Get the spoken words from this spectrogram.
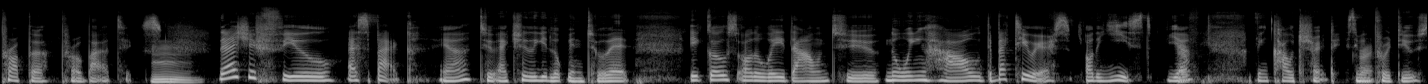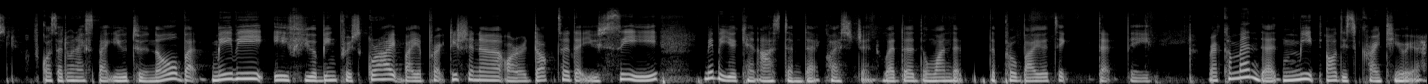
proper probiotics. Hmm. There are actually few aspects, yeah, to actually look into it. It goes all the way down to knowing how the bacteria or the yeast, yeah, being cultured, is being Right. produced. Of course, I don't expect you to know, but maybe if you're being prescribed by a practitioner or a doctor that you see, maybe you can ask them that question whether the one that the probiotic that they recommended meet all these criteria.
